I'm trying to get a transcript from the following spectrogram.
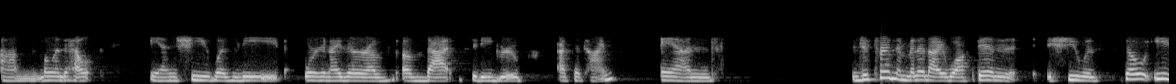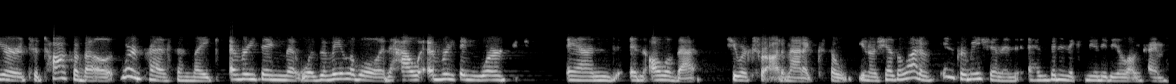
um, Melinda Helt, and she was the organizer of of that city group at the time. And just from the minute I walked in, she was so eager to talk about WordPress and like everything that was available and how everything worked and and all of that. She works for Automattic, so you know she has a lot of information and has been in the community a long time.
